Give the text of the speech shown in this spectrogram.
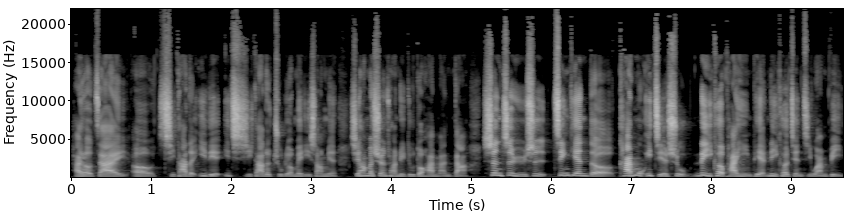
还有在呃其他的一连一其他的主流媒体上面，其实他们宣传力度都还蛮大，甚至于是今天的开幕一结束，立刻拍影片，立刻剪辑完毕，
